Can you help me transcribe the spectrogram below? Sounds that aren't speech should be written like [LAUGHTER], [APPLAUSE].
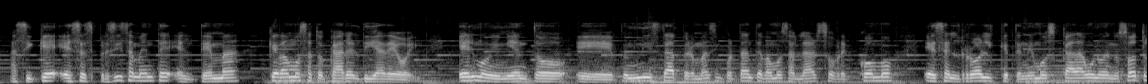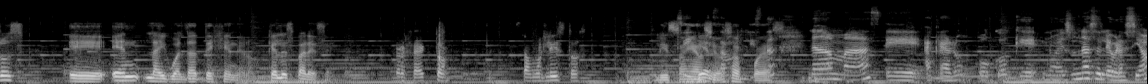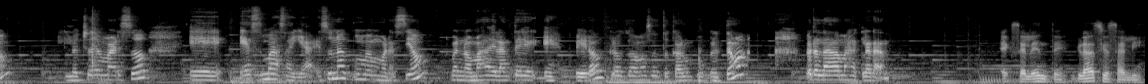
Así que ese es precisamente el tema que vamos a tocar el día de hoy el movimiento eh, feminista, pero más importante vamos a hablar sobre cómo es el rol que tenemos cada uno de nosotros eh, en la igualdad de género. ¿Qué les parece? Perfecto, estamos listos. Listos y ansiosos, pues. Nada más eh, aclaro un poco que no es una celebración. El 8 de marzo es más allá, es una conmemoración. Bueno, más adelante espero, creo que vamos a tocar un poco el tema, pero nada más aclarando. Excelente, gracias Ali.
